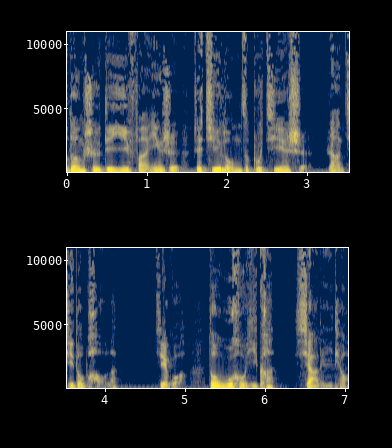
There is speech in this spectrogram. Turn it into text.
当时第一反应是这鸡笼子不结实，让鸡都跑了。结果到屋后一看，吓了一跳，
